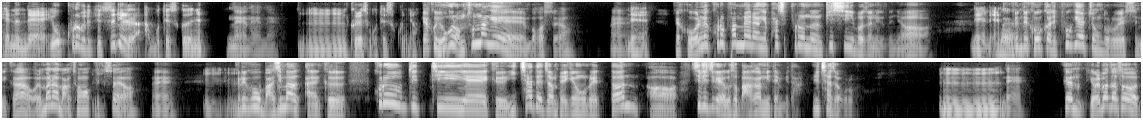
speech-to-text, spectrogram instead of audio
했는데, 요 Call of Duty 3를 못 했었거든요. 네 네 네. 음, 그래서 못 했었군요. 그래갖고 욕을 엄청나게 먹었어요. 네. 네, 그래갖고 원래 콜옵 판매량의 80%는 PC 버전이거든요. 네네. 네. 근데 그것까지 포기할 정도로 했으니까 얼마나 망쳐먹겠어요. 네. 음, 음. 그리고 마지막 아그 Call of Duty의 그 2차 대전 배경으로 했던 어 시리즈가 여기서 마감이 됩니다. 1차적으로. 음, 네. 그러니까 열받아서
